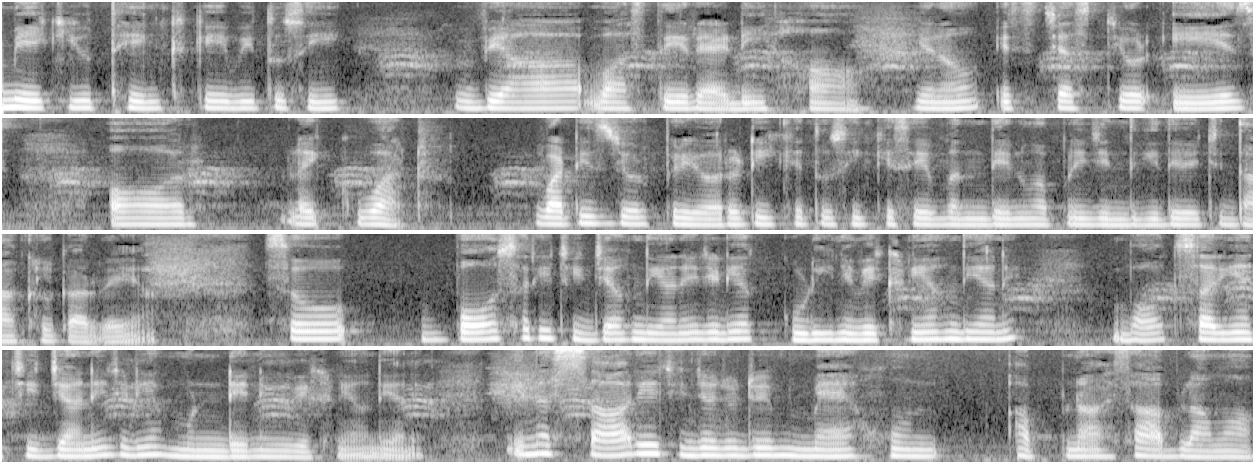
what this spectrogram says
ਮੇਕ ਯੂ ਥਿੰਕ ਕਿ ਵੀ ਤੁਸੀਂ ਵਿਆਹ ਵਾਸਤੇ ਰੈਡੀ ਹਾਂ you know it's just your age or like what what is your priority ਕਿ ਤੁਸੀਂ ਕਿਸੇ ਬੰਦੇ ਨੂੰ ਆਪਣੀ ਜ਼ਿੰਦਗੀ ਦੇ ਵਿੱਚ ਦਾਖਲ ਕਰ ਰਹੇ ਆ? ਸੋ ਬਹੁਤ ਸਾਰੀਆਂ ਚੀਜ਼ਾਂ ਹੁੰਦੀਆਂ ਨੇ ਜਿਹੜੀਆਂ ਕੁੜੀ ਨੇ ਵੇਖਣੀਆਂ ਹੁੰਦੀਆਂ ਨੇ, ਬਹੁਤ ਸਾਰੀਆਂ ਚੀਜ਼ਾਂ ਨੇ ਜਿਹੜੀਆਂ ਮੁੰਡੇ ਨੇ ਵੀ ਵੇਖਣੀਆਂ ਹੁੰਦੀਆਂ ਨੇ। ਇਹਨਾਂ ਸਾਰੀਆਂ ਚੀਜ਼ਾਂ ਜੋ ਜੇ ਮੈਂ ਹੁਣ ਆਪਣਾ ਹਿਸਾਬ ਲਾਵਾਂ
